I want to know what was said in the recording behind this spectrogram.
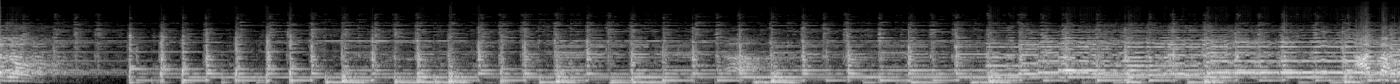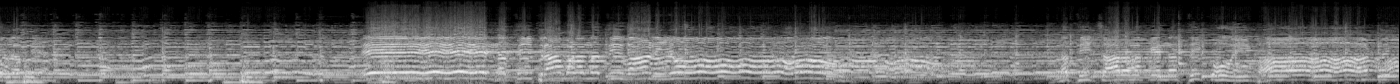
મજા આજના પ્રોગ્રામ એ નથી બ્રાહ્મણ નથી વાણીઓ. નથી ચારણ કે નથી કોઈ ભાટ.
